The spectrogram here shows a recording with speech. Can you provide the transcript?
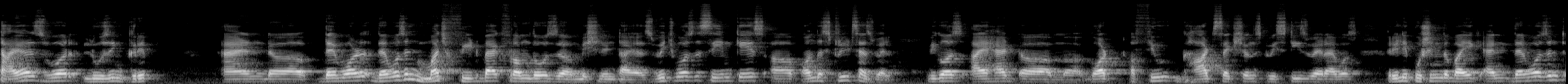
tires were losing grip and uh, there were there wasn't much feedback from those uh, Michelin tires, which was the same case uh, on the streets as well. Because I had um, uh, got a few hard sections, twisties, where I was really pushing the bike, and there wasn't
